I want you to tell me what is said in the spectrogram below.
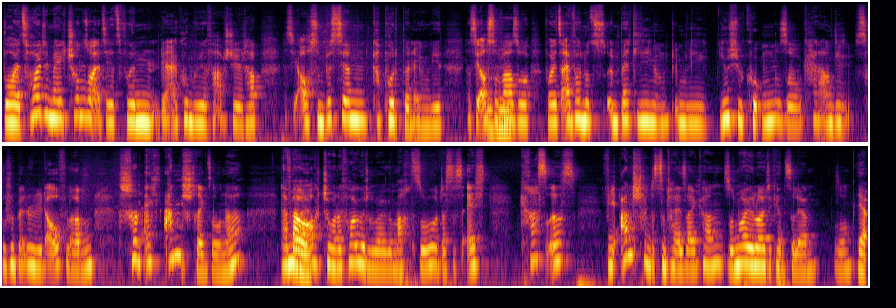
boah, jetzt heute merke ich schon so, als ich jetzt vorhin den einen Kumpel wieder verabschiedet habe, dass ich auch so ein bisschen kaputt bin irgendwie. Dass ich auch mhm. so war, so, boah, jetzt einfach nur im Bett liegen und irgendwie YouTube gucken, so, keine Ahnung, die Social Battery wieder aufladen. Das ist schon echt anstrengend so, ne? Da haben Voll. wir auch schon mal eine Folge drüber gemacht, so, dass es echt krass ist, wie anstrengend es zum Teil sein kann, so neue Leute kennenzulernen. So. Ja.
